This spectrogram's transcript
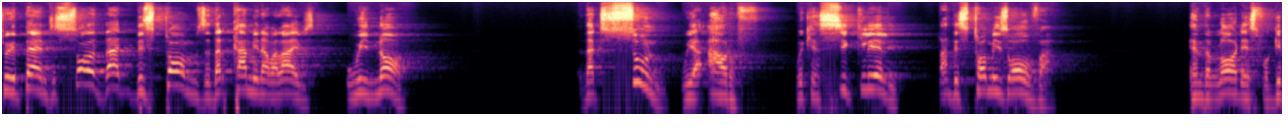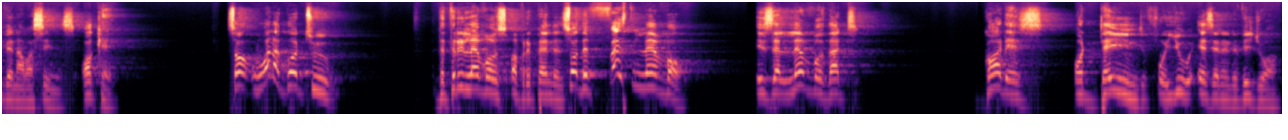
to repent so that the storms that come in our lives we know that soon we are out of. We can see clearly that the storm is over and the Lord has forgiven our sins. Okay. So we want to go to the three levels of repentance. So the first level is a level that God has ordained for you as an individual,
